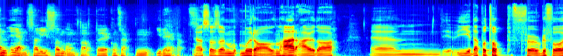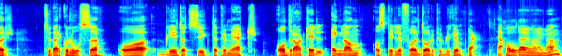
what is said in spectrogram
en eneste avis som omtalte konserten i det hele tatt. Ja, så, så moralen her er jo da eh, Gi deg på topp før du får tuberkulose og blir dødssyk, deprimert og drar til England og spiller for dårlig publikum. Ja. Ja. Hold deg unna England,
